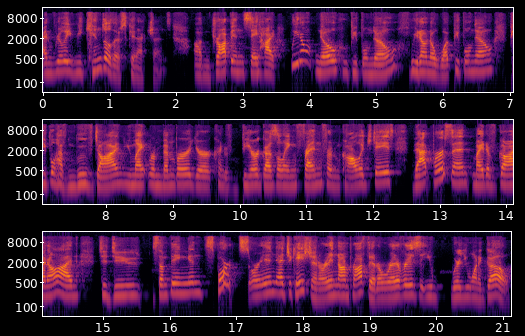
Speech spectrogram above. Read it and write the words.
and really rekindle those connections. Um, drop in, say hi. We don't know who people know. We don't know what people know. People have moved on. You might remember your kind of beer guzzling friend from college days. That person might have gone on to do something in sports or in education or in nonprofit or wherever it is that you where you want to go.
